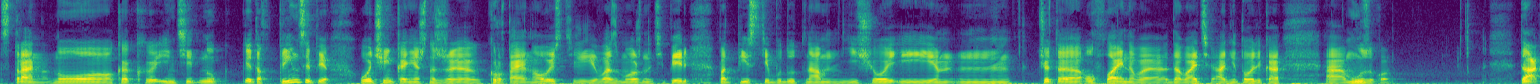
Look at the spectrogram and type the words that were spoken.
странно, но как, ну, это, в принципе, очень, конечно же, крутая новость, и, возможно, теперь подписки будут нам еще и что-то офлайновое давать, а не только а, музыку. Так,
